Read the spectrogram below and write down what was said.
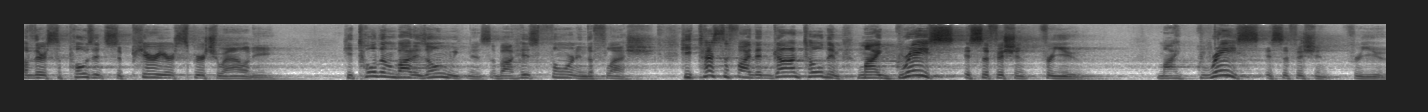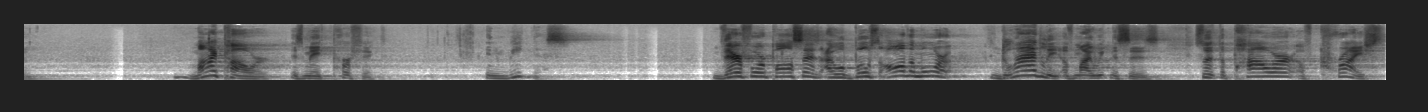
of their supposed superior spirituality, he told them about his own weakness, about his thorn in the flesh. He testified that God told him, My grace is sufficient for you. My grace is sufficient for you. My power is made perfect in weakness. Therefore, Paul says, I will boast all the more gladly of my weaknesses, so that the power of Christ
